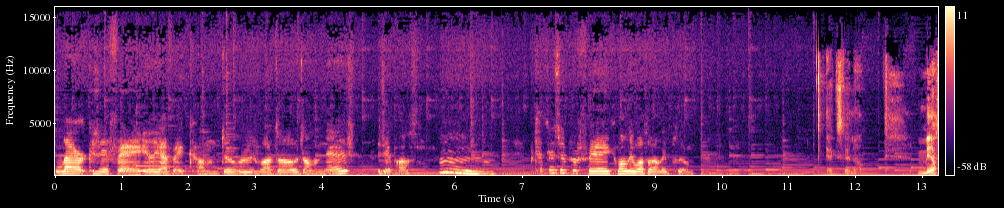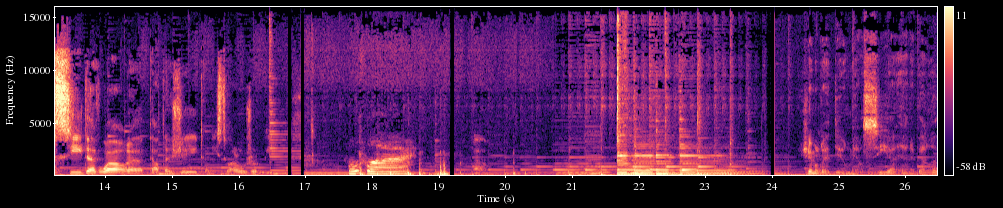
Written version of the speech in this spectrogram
l'air que j'ai fait. Il y avait comme deux rouges oiseaux dans la neige et j'ai pensé, hmm, peut-être que peux faire comment les oiseaux ont les plumes. Excellent. Merci d'avoir euh, partagé ton histoire aujourd'hui. Au revoir. Wow. J'aimerais dire merci à Annabella.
